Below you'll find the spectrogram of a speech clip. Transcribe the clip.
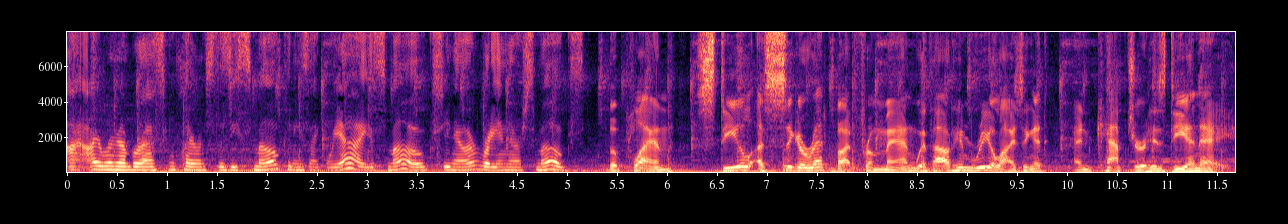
I, I remember asking Clarence, does he smoke? And he's like, well, yeah, he smokes. You know, everybody in there smokes. The plan steal a cigarette butt from Mann without him realizing it and capture his DNA.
